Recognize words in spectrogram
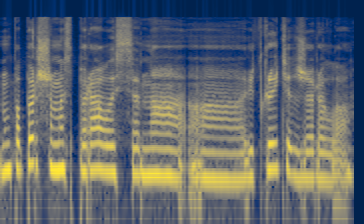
Ну, по-перше, ми спиралися на відкриті джерела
